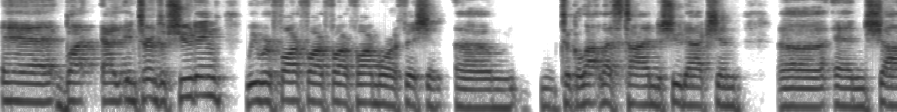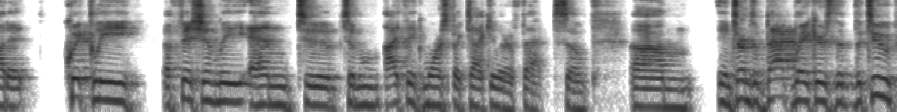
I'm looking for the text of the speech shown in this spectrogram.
And, but uh, in terms of shooting, we were far, far, far, far more efficient. Um, took a lot less time to shoot action uh, and shot it quickly, efficiently, and to to I think more spectacular effect. So um, in terms of backbreakers, the, the two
